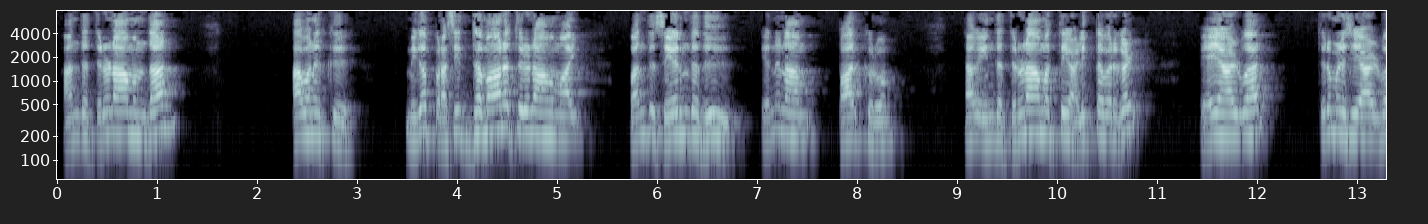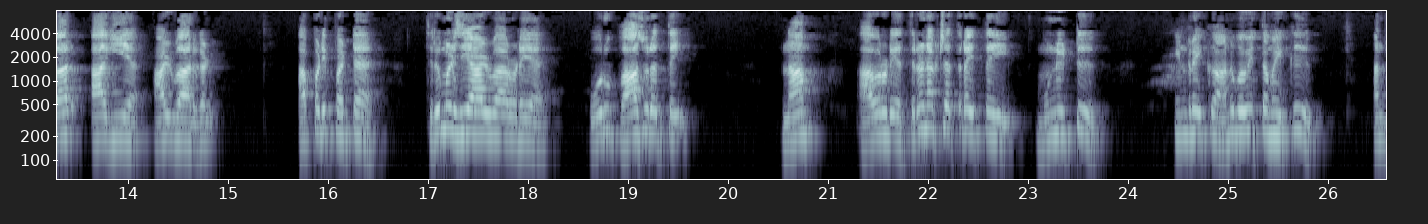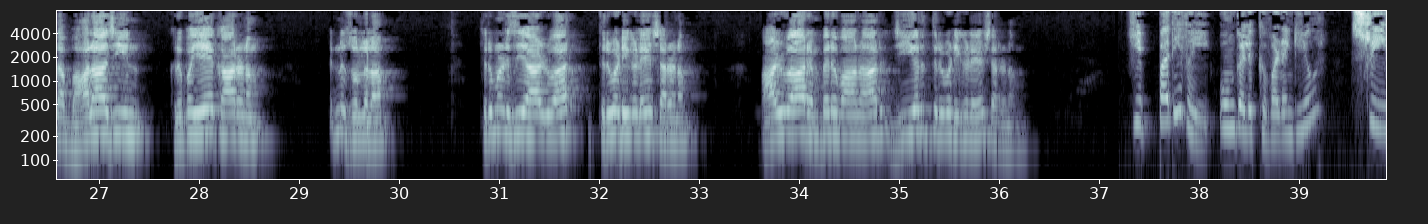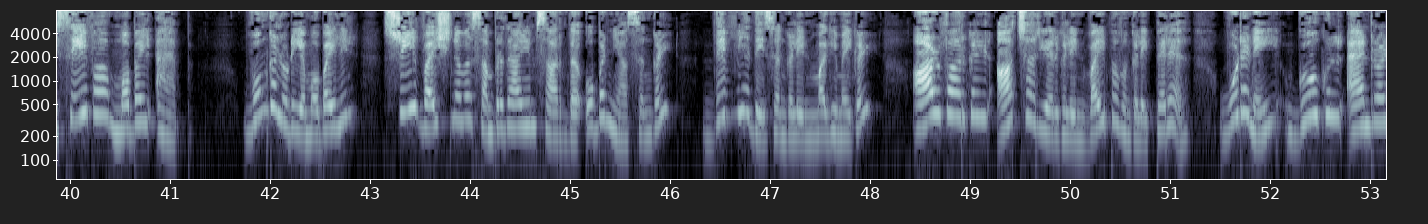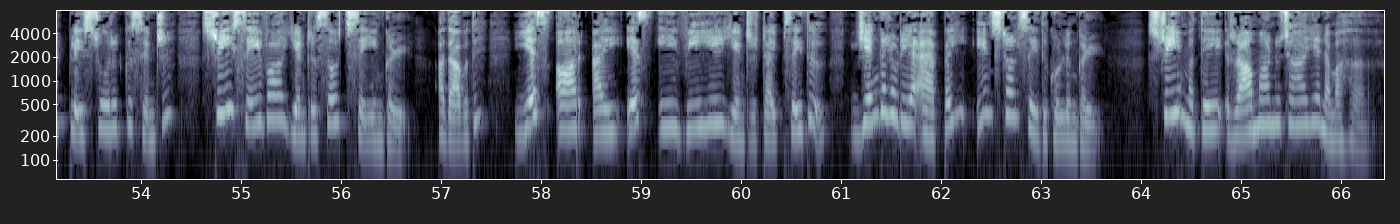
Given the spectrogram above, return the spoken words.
அந்த திருநாமம்தான் அவனுக்கு மிக பிரசித்தமான திருநாமமாய் வந்து சேர்ந்தது என்று நாம் பார்க்கிறோம். ஆக இந்த திருநாமத்தை அளித்தவர்கள் பேயாழ்வார் திருமழிசை ஆழ்வார் ஆகிய ஆழ்வார்கள். அப்படிப்பட்ட திருமழிசை ஆழ்வாருடைய ஒரு பாசுரத்தை நாம் அவருடைய திருநக்ஷத்திரத்தை முன்னிட்டு இன்றைக்கு அனுபவித்தமைக்கு அந்த பாலாஜியின் கிருபையே காரணம் என்று சொல்லலாம். திருமழிசை ஆழ்வார் திருவடிகளே சரணம். ஆழ்வார் எம்பெருமானார் ஜீயர் திருவடிகளே சரணம். இப்பதிவை உங்களுக்கு வழங்கியோர் ஸ்ரீ சேவா மொபைல் ஆப். உங்களுடைய மொபைலில் ஸ்ரீ வைஷ்ணவ சம்பிரதாயம் சார்ந்த உபன்யாசங்கள் திவ்ய தேசங்களின் மகிமைகள் ஆழ்வார்கள் ஆச்சாரியர்களின் வைபவங்களைப் பெற உடனே கூகுள் ஆண்ட்ராய்டு பிளே ஸ்டோருக்கு சென்று ஸ்ரீ சேவா என்று சர்ச் செய்யுங்கள். அதாவது S R I S E V A V A என்று டைப் செய்து எங்களுடைய ஆப்பை இன்ஸ்டால் செய்து கொள்ளுங்கள். ஸ்ரீமதே ராமானுஜாய நமக.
